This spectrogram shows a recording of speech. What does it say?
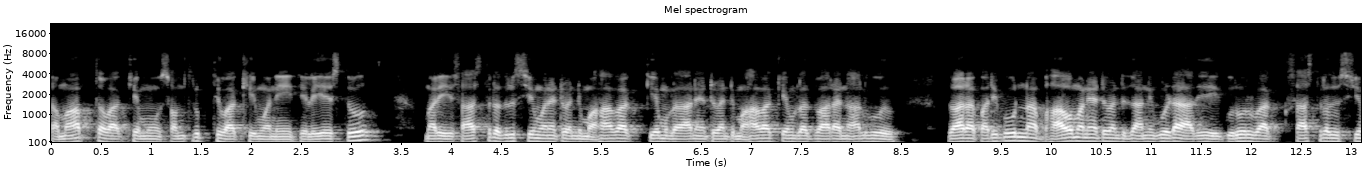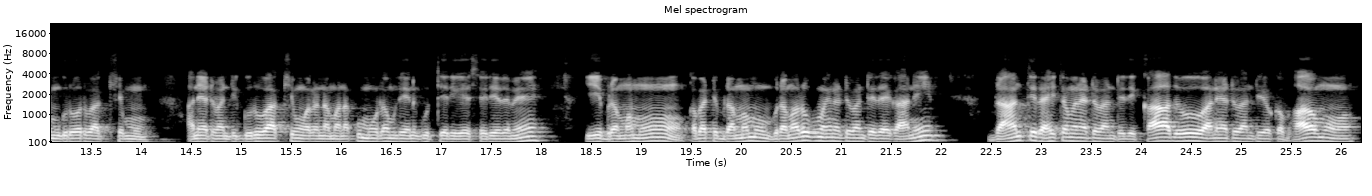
సమాప్త వాక్యము సంతృప్తి వాక్యము అని తెలియజేస్తూ మరి శాస్త్ర దృశ్యం అనేటువంటి మహావాక్యముల అనేటువంటి మహావాక్యముల ద్వారా నాలుగు ద్వారా పరిపూర్ణ భావం అనేటువంటి దాన్ని కూడా అది గురువు వాక్ శాస్త్ర దృశ్యం గురువు వాక్యము అనేటువంటి గురువాక్యం వలన మనకు మూలం లేని గుర్తెరిగే శరీరమే ఈ బ్రహ్మము. కాబట్టి బ్రహ్మము భ్రమరూపమైనటువంటిదే కానీ భ్రాంతి రహితమైనటువంటిది కాదు అనేటువంటి యొక్క భావము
